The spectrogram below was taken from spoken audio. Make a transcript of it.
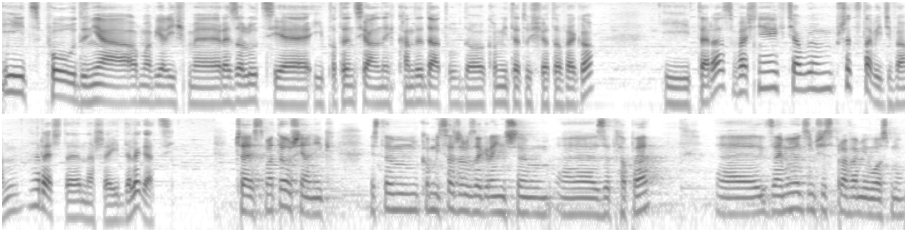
i z pół dnia omawialiśmy rezolucje i potencjalnych kandydatów do Komitetu Światowego. I teraz właśnie chciałbym przedstawić Wam resztę naszej delegacji. Cześć, Mateusz Janik. Jestem komisarzem zagranicznym e, ZHP, e, zajmującym się sprawami łosmu.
